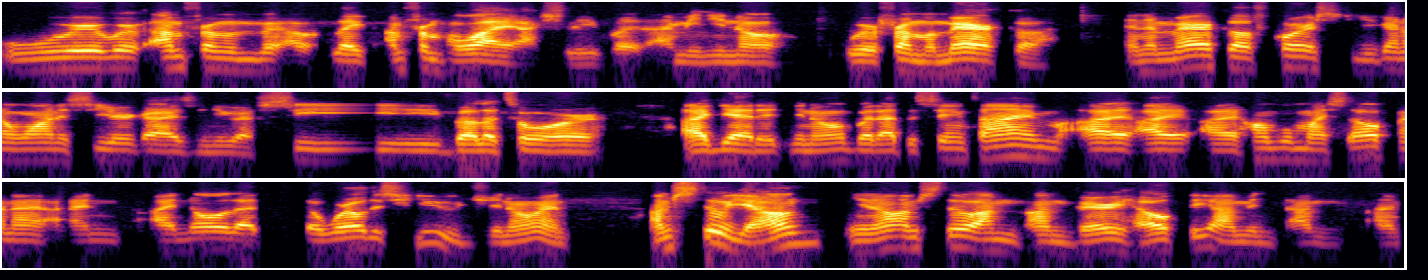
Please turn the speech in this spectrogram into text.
we're we're I'm from like I'm from Hawaii actually, but I mean you know we're from America in America, of course, you're gonna want to see your guys in UFC, Bellator. I get it, you know, but at the same time, I I, I humble myself and I, I I know that the world is huge, you know, and I'm still young, you know. I'm still I'm I'm very healthy. I'm in I'm I'm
